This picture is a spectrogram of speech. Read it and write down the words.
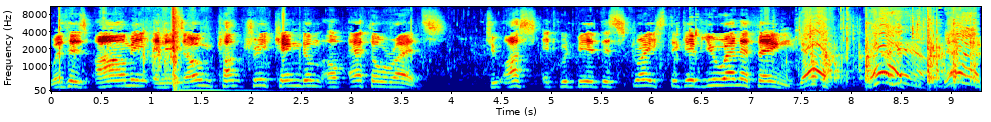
with his army in his own country kingdom of Ethelreds. To us, it would be a disgrace to give you anything. Yeah, yeah, yeah.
